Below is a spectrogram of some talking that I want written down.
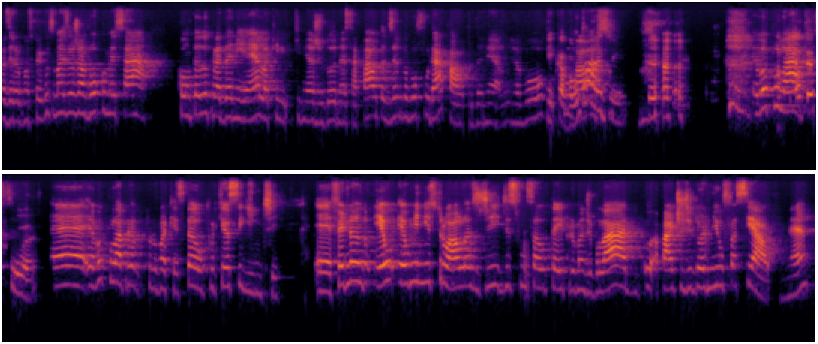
fazer algumas perguntas. Mas eu já vou começar contando para a Daniela, que, que me ajudou nessa pauta, dizendo que eu vou furar a pauta, Daniela. Já vou. Fica à vontade. eu vou pular. A é sua. É, eu vou pular para uma questão, porque é o seguinte. É, Fernando, eu, eu ministro aulas de disfunção temporomandibular, a parte de dormir facial, né?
